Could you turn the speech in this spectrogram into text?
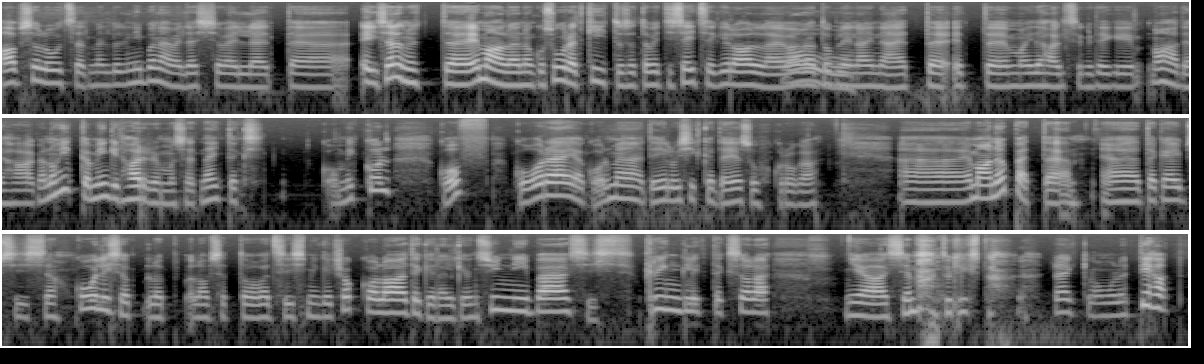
absoluutselt, meil tuli nii põnevaid asju välja, et äh, ei, selles mõttes, et emale nagu suured kiitused, ta võttis seitse kilo alla ja wow. väga tubli naine, et, et ma ei taha üldse kuidagi maha teha, aga noh, ikka mingid harjumused, näiteks hommikul kohv, koore ja kolme teelusikatäie suhkruga. Äh, ema on õpetaja, äh, ta käib siis noh, koolis, lapsed toovad siis mingeid šokolaade, kellelgi on sünnipäev, siis kringlit, eks ole, ja siis ema tuli üks päev rääkima mulle, tead,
